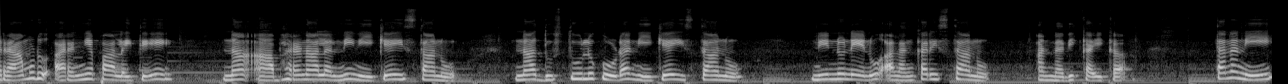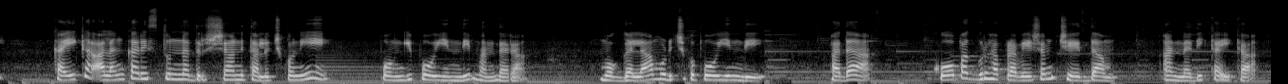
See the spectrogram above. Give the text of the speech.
రాముడు అరణ్యపాలైతే నా ఆభరణాలన్నీ నీకే ఇస్తాను. నా దుస్తులు కూడా నీకే ఇస్తాను. నిన్ను నేను అలంకరిస్తాను అన్నది కైక. తనని కైక అలంకరిస్తున్న దృశ్యాన్ని తలుచుకొని పొంగిపోయింది మందర. మొగ్గలా ముడుచుకుపోయింది. పద కోపగృహ ప్రవేశం చేద్దాం అన్నది కైక.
